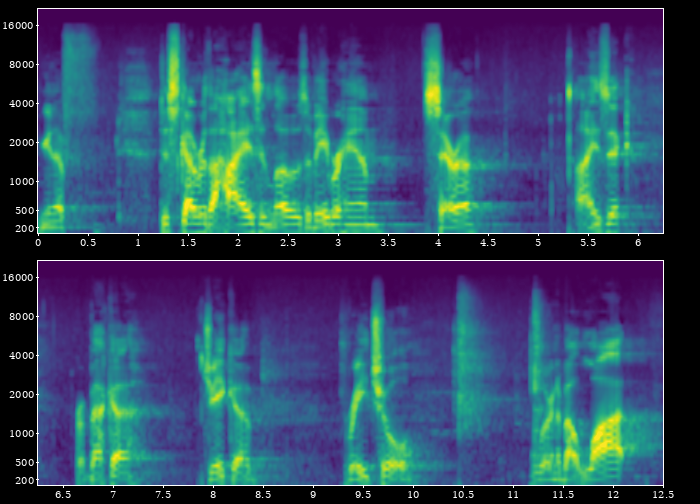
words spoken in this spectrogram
You're going to f- discover the highs and lows of Abraham, Sarah, Isaac, Rebecca, Jacob, Rachel. We'll learn about Lot,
